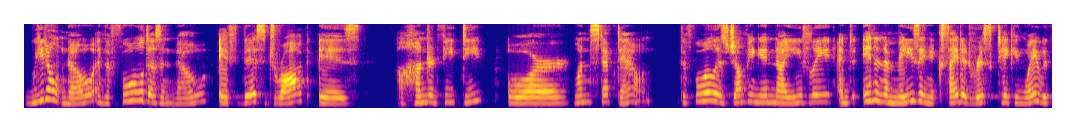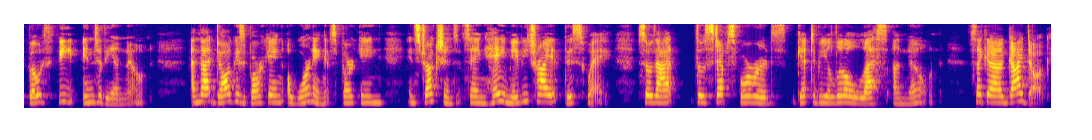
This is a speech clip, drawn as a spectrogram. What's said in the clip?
We don't know, and the fool doesn't know if this drop is a hundred feet deep or one step down. The fool is jumping in naively and in an amazing, excited, risk taking way with both feet into the unknown. And that dog is barking a warning. It's barking instructions. It's saying, hey, maybe try it this way so that those steps forwards get to be a little less unknown. It's like a guide dog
